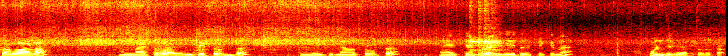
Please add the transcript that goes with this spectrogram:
സവാള നന്നായിട്ട് വഴണ്ടിട്ടുണ്ട് ഇനി ഇതിനകത്തോട്ട് നേരത്തെ ഫ്രൈ ചെയ്ത് വെച്ചിരിക്കുന്ന കൊഞ്ച് ചേർത്ത് കൊടുക്കാം.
